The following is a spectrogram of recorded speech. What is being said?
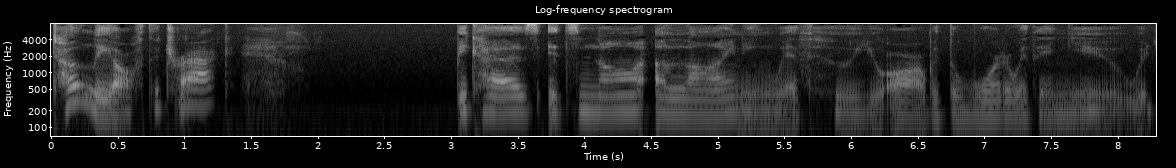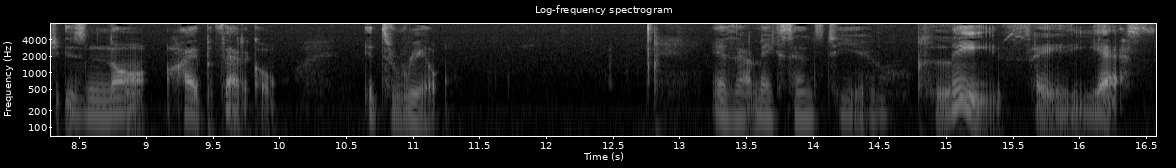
totally off the track. Because it's not aligning with who you are with the water within you which is not hypothetical. It's real if that makes sense to you please say yes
